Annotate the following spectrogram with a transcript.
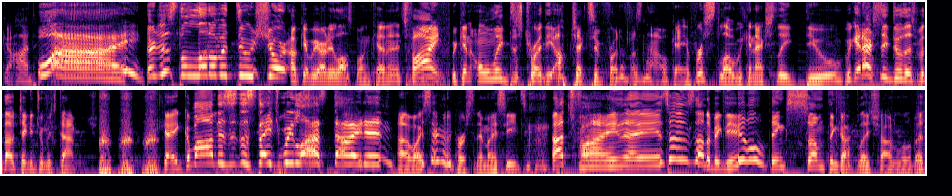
God. Why? They're just a little bit too short. Okay, we already lost one cannon. It's fine. We can only destroy the objects in front of us now. Okay, if we're slow, we can actually do... We can actually do this without taking too much damage. Okay, come on. This is the stage we last died in. Uh, why is there another person in my seat? That's fine. It's, it's not a big deal. I think something got glitched out a little bit.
